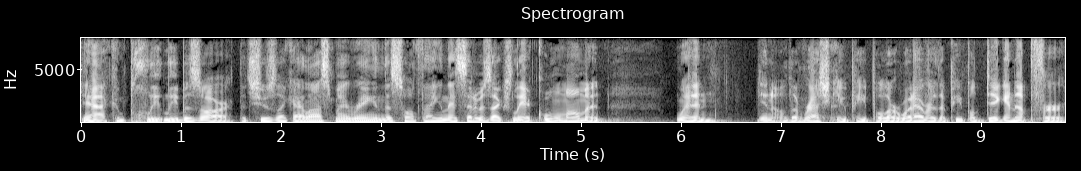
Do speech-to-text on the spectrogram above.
Yeah, completely bizarre. That she was like, I lost my ring in this whole thing. And they said it was actually a cool moment when, you know, the rescue people or whatever, the people digging up for,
